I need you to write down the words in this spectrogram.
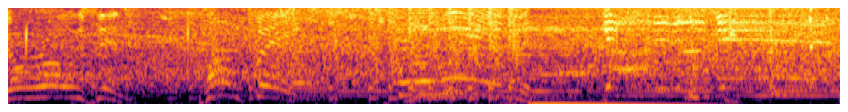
DeRozan, pump fake for the win. Got it again!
